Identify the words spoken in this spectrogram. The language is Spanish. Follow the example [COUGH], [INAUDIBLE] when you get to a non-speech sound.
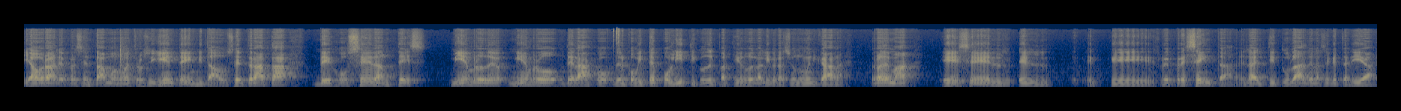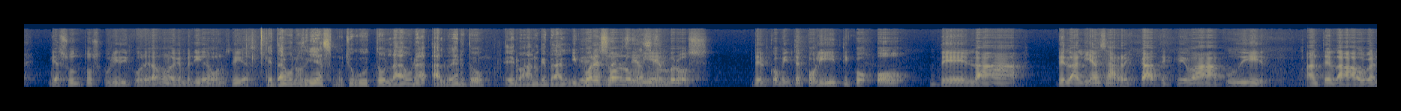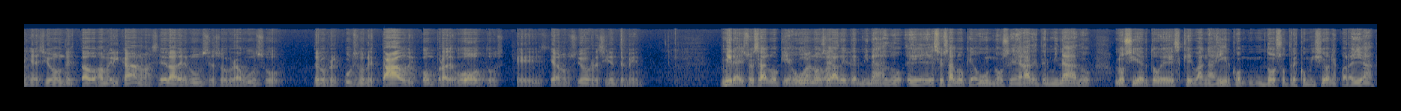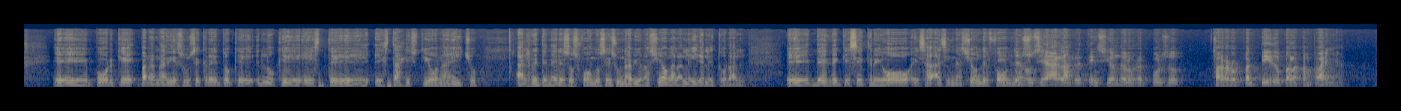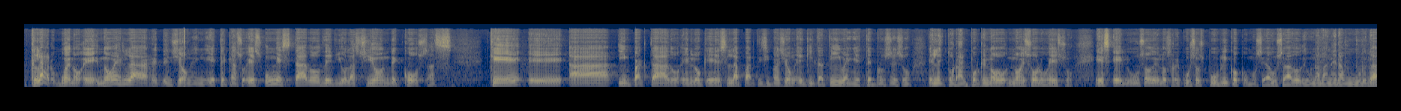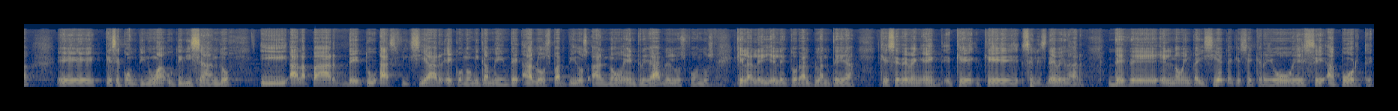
Y ahora le presentamos nuestro siguiente invitado. Se trata de José Dantes, miembro, de, miembro de la, del Comité Político del Partido de la Liberación Dominicana, pero además es el, el, que representa el titular de la Secretaría de Asuntos Jurídicos. Le damos la bienvenida, buenos días. ¿Qué tal? Buenos días, mucho gusto. Laura, Alberto, hermano, ¿qué tal? ¿Y cuáles son los miembros del comité político o de la, de la Alianza Rescate que va a acudir ante la Organización de Estados Americanos a hacer la denuncia sobre abuso de los recursos del Estado y compra de votos que se anunció recientemente? Mira, eso es algo que aún no se ha determinado, eh, eso es algo que aún no se ha determinado. Lo cierto es que van a ir con dos o tres comisiones para allá, eh, porque para nadie es un secreto que lo que este, esta gestión ha hecho al retener esos fondos es una violación a la ley electoral. Eh, desde que se creó esa asignación de fondos. Es denunciar la retención de los recursos para los partidos, para la campaña. Claro, bueno, eh, no es la retención en este caso, es un estado de violación de cosas que eh, ha impactado en lo que es la participación equitativa en este proceso electoral, porque no, no es solo eso, es el uso de los recursos públicos como se ha usado de una manera burda, eh, que se continúa utilizando y a la par de tú asfixiar económicamente a los partidos al no entregarles los fondos que la ley electoral plantea que se, deben, eh, que, que se les debe dar. Desde el 97 que se creó ese aporte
